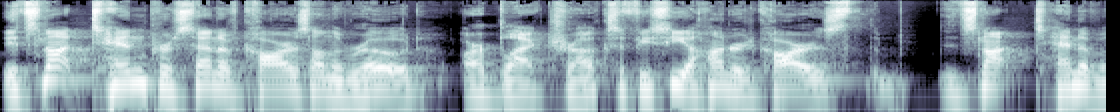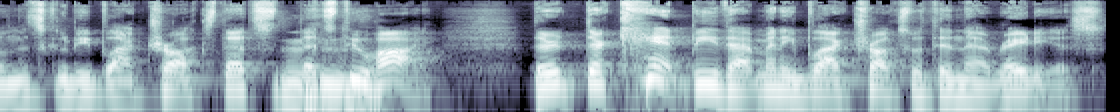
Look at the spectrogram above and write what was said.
it's not 10% of cars on the road are black trucks. If you see 100 cars, it's not 10 of them that's going to be black trucks. That's that's too high. There there can't be that many black trucks within that radius.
